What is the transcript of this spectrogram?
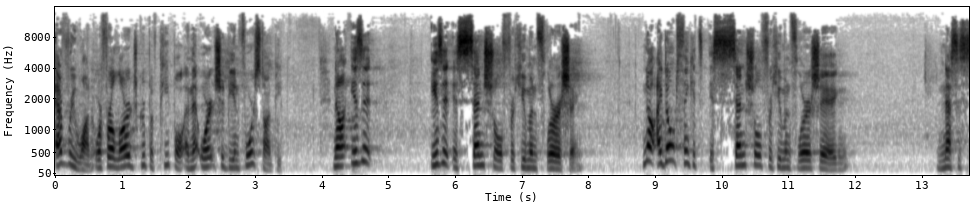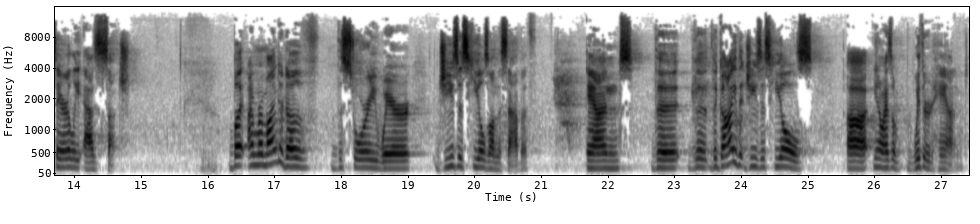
everyone or for a large group of people and that or it should be enforced on people. Now, is it, is it essential for human flourishing? No, I don't think it's essential for human flourishing necessarily as such. But I'm reminded of the story where Jesus heals on the Sabbath. And the, the, the guy that Jesus heals, uh, you know, has a withered hand.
